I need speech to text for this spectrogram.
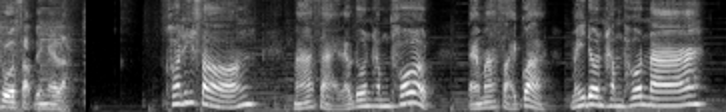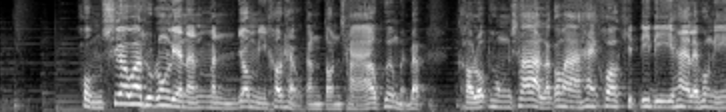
โทรศัพท์ยังไงล่ะ ข้อที่สองมาสายแล้วโดนทำโทษ แต่มาสายกว่าไม่โดนทำโทษนะ ผมเชื่อว่าทุกโรงเรียนนั้นมันย่อมมีเข้าแถวกันตอนเช้า เพื่อเหมือนแบบเคารพธงชาติแล้วก็มาให้ข้อคิดดีๆ ให้อะไรพวกนี้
